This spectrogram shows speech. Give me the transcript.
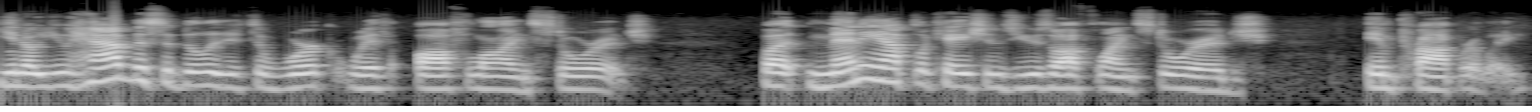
you know you have this ability to work with offline storage, but many applications use offline storage improperly.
